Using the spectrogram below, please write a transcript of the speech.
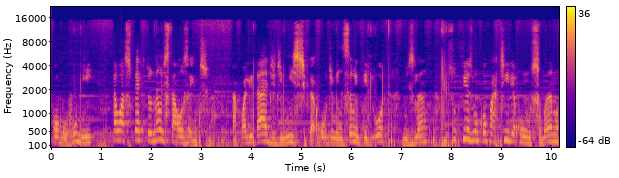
como Rumi, tal aspecto não está ausente. Na qualidade de mística ou dimensão interior do Islã, o sufismo compartilha com o muçulmano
